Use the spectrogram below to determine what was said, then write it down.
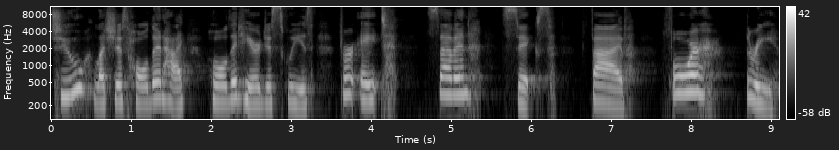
two. Let's just hold it high. Hold it here. Just squeeze for eight, seven, six, five, four, three,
